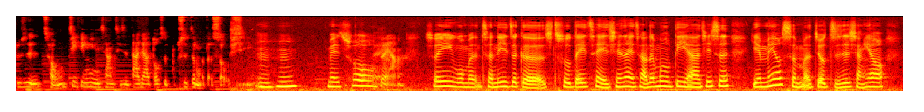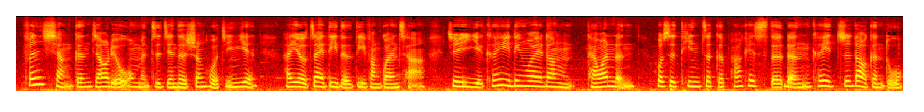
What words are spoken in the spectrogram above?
就是从既定印象，其实大家都是不是这么的熟悉。嗯哼，没错。对啊，所以我们成立这个苏德菜鲜奶茶的目的啊，其实也没有什么，就只是想要。分享跟交流我们之间的生活经验，还有在地的地方观察，所以也可以另外让台湾人或是听这个 podcast 的人可以知道更多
